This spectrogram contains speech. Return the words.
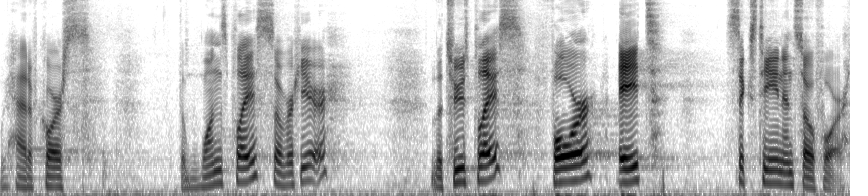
We had, of course, the ones place over here, the twos place, 4, 8, 16, and so forth.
